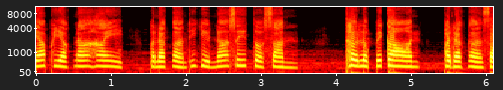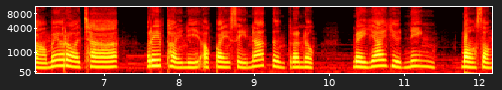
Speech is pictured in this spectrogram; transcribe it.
ย่าพยักหน้าให้ พนักงานที่ยืนหน้าซีดตัวสัน่น เธอหลบไปก่อน พนักงานสาวไม่รอช้า รีบถอยหนีออกไปสีหน้าตื่นตระหนก เมย่ายืนนิ่ง มองสอง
